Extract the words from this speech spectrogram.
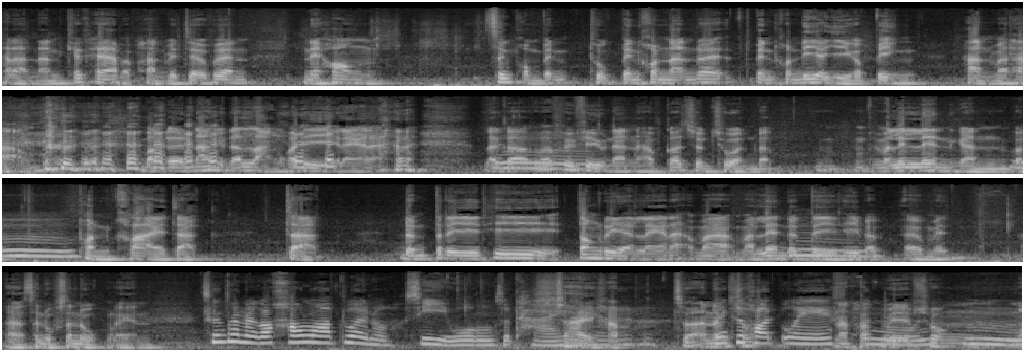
ขนาดนั้น แค่แค่แบบหันไปเจอเพื่อนในห้อง ซึ่งผมเป็นถูกเป็นคนนั้นด้วยเป็นคนที่ยาหยีกับปิง หันมาถาม บังเอิญนั่งอยู่ด้านหลังพอดีอะไรเงี้ยนะแล้วก็ว่าฟิลๆนั้นนะครับ ก็ชวนชวนๆแบบมาเล่นๆกันแบบอืมผ่อนคลายจากจากดนตรีที่ต้องเรียนอะไรเงี้ยนะมามาเล่นดนตรีที่แบบเออไม่อ่าสนุกสนุกอะไรเงี้ยซึ่งตอนนั้นก็เข้ารอบด้วยเนาะสี่วงสุดท้ายใช่ครับนะะช่วงอันนั่นั้นนคือช่วง Hot Wave นั่นฮตออนตนู้เวนฟช่วงอืมม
